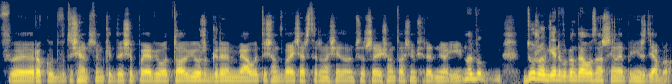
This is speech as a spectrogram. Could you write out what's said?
w roku 2000, kiedy się pojawiło, to już gry miały 1024 na 768 średnio i no, dużo gier wyglądało znacznie lepiej niż Diablo.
